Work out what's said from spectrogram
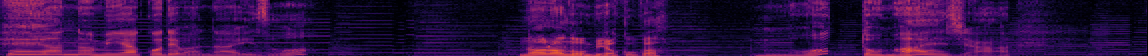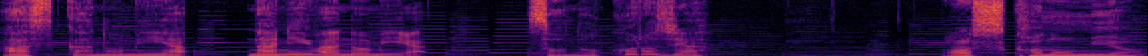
平安の都ではないぞ。奈良の都か？もっと前じゃ。飛鳥の宮浪速の宮その頃じゃ。飛鳥の宮？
